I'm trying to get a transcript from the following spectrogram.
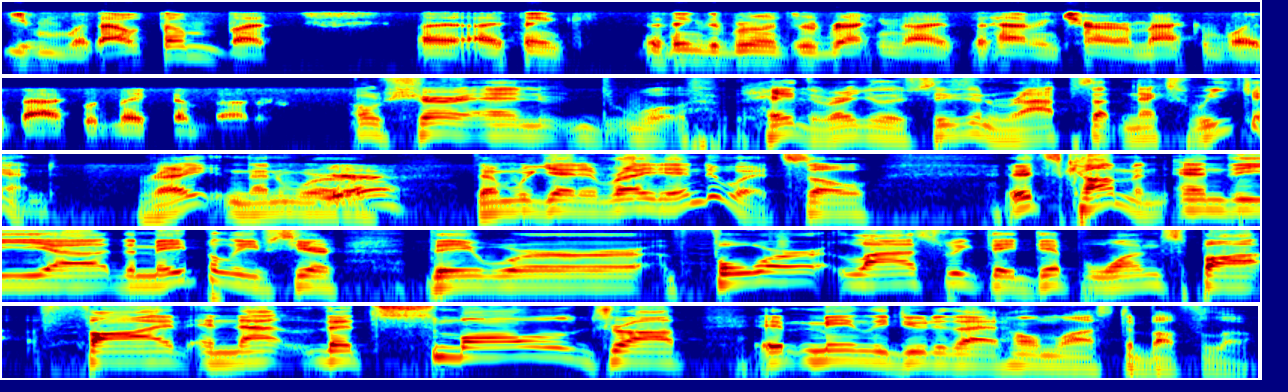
even without them, but I, I think I think the Bruins would recognize that having Chara McAvoy back would make them better. Oh, sure. And well, hey, the regular season wraps up next weekend, right? And then we're yeah. then we get it right into it. So it's coming. And the uh, the Maple Leafs here, they were four last week. They dip one spot, five, and that that small drop, it mainly due to that home loss to Buffalo.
